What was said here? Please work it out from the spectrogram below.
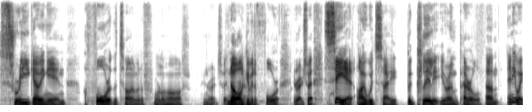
three going in, a four at the time, and a four and a half. In retrospect, no, I'll give it a four in retrospect. See it, I would say, but clearly at your own peril. Um, anyway,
